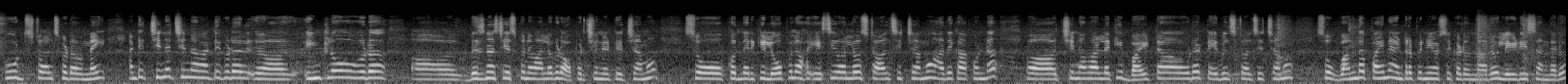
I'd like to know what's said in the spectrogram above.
food stalls కూడా ఉన్నాయి అంటే చిన్న చిన్న వాటి కూడా uh, ఇంట్లో కూడా బిజినెస్ uh, చేసుకునే వాళ్ళకు కూడా ఆపర్చునిటీ ఇచ్చాము సో కొందరికి లోపల ఏసీ వాళ్ళు స్టాల్స్ ఇచ్చాము అదే కాకుండా uh, చిన్న వాళ్ళకి బయట కూడా టేబుల్ స్టాల్స్ ఇచ్చాము సో వంద పైన ఎంటర్ప్రీనియర్స్ ఇక్కడ ఉన్నారు లేడీస్ అందరూ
